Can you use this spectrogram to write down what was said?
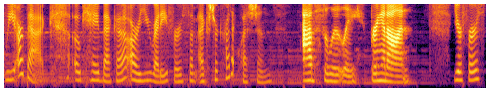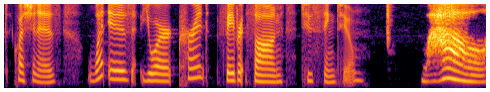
We are back. Okay, Becca, are you ready for some extra credit questions? Absolutely. Bring it on. Your first question is What is your current favorite song to sing to? Wow.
